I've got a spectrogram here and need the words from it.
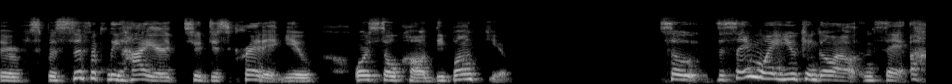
they're specifically hired to discredit you or so-called debunk you. So the same way you can go out and say, oh,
